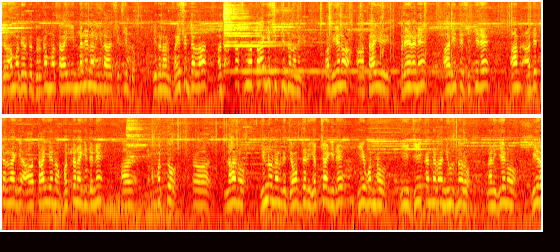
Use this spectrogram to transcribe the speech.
ಗ್ರಾಮ ದೇವತೆ ದುರ್ಗಮ್ಮ ತಾಯಿಯಿಂದನೇ ನನಗಿದು ಸಿಕ್ಕಿದ್ದು. ಇದು ನಾನು ಬಯಸಿದ್ದಲ್ಲ, ಅದು ಅಕಸ್ಮಾತ್ತಾಗಿ ಸಿಕ್ಕಿದ್ದು ನನಗೆ. ಅದು ಏನೋ ಆ ತಾಯಿ ಪ್ರೇರಣೆ, ಆ ರೀತಿ ಸಿಕ್ಕಿದೆ. ಆಮೇಲೆ ಅದೇ ಥರನಾಗಿ ಆ ತಾಯಿಯ ನಾನು ಭಕ್ತನಾಗಿದ್ದೇನೆ. ಮತ್ತು ನಾನು ಇನ್ನೂ ನನಗೆ ಜವಾಬ್ದಾರಿ ಹೆಚ್ಚಾಗಿದೆ. ಈ ಒಂದು, ಈ ಜಿ ಕನ್ನಡ ನ್ಯೂಸ್ನವರು ನನಗೇನು ವೀರ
